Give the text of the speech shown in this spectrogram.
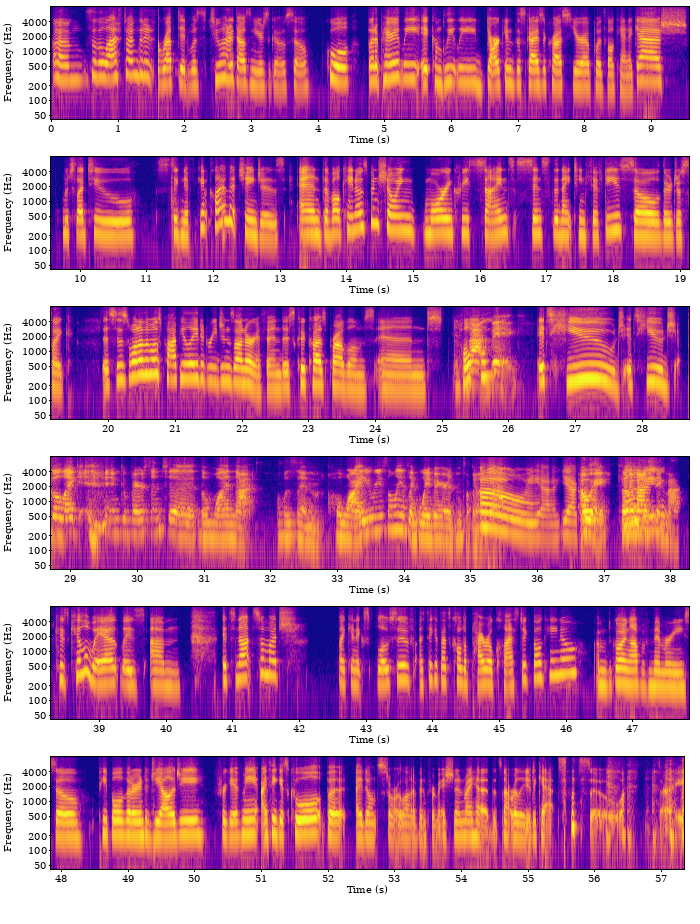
Um, so the last time that it erupted was 200,000 years ago. So cool, but apparently it completely darkened the skies across Europe with volcanic ash, which led to significant climate changes. And the volcano's been showing more increased signs since the 1950s. So they're just like, this is one of the most populated regions on Earth, and this could cause problems. And It's hopefully, that big. it's huge. It's huge. So, like, in comparison to the one that was in Hawaii recently, it's like way bigger than something like that. Oh yeah, yeah. Okay, so I'm imagining that. Because Kilauea is um, it's not so much like an explosive. I think that's called a pyroclastic volcano. I'm going off of memory, so people that are into geology, forgive me. I think it's cool, but I don't store a lot of information in my head that's not related to cats. so sorry.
